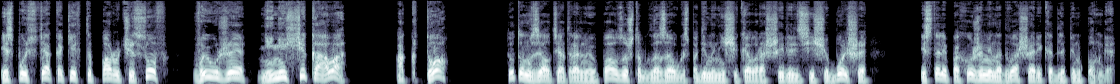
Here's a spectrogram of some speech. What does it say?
и спустя каких-то пару часов вы уже не Нищекава, а кто? Тут он взял театральную паузу, чтобы глаза у господина Нищекава расширились еще больше и стали похожими на два шарика для пинг-понга.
